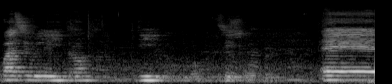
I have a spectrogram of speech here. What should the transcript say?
quasi un litro di... Sì. Eh,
